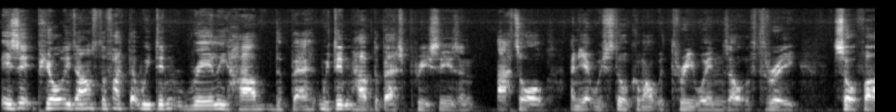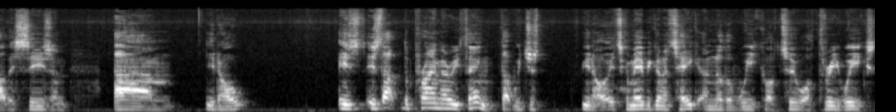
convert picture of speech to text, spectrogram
is it purely down to the fact that we didn't really have the best? We didn't have the best preseason at all, and yet we've still come out with three wins out of three so far this season. Um, you know, is is that the primary thing that we just you know it's maybe going to take another week or two or three weeks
